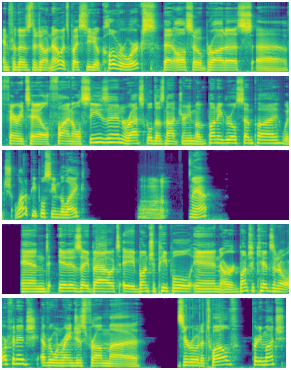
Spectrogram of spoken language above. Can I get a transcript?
And for those that don't know, it's by Studio Cloverworks that also brought us uh, Fairy Tail Final Season, Rascal Does Not Dream of Bunny Girl Senpai, which a lot of people seem to like. Mhm. Yeah. And it is about a bunch of people in, or a bunch of kids in an orphanage. Everyone ranges from uh, zero to twelve, pretty much.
